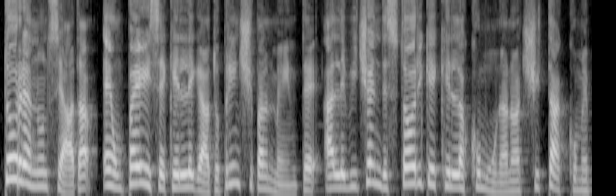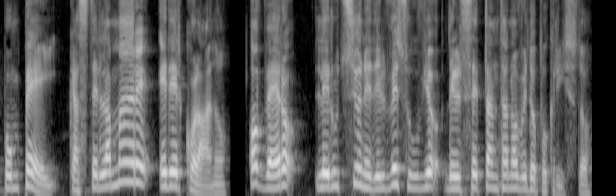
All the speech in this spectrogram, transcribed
Torre Annunziata è un paese che è legato principalmente alle vicende storiche che l'accomunano a città come Pompei, Castellammare ed Ercolano, ovvero l'eruzione del Vesuvio del 79 d.C.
